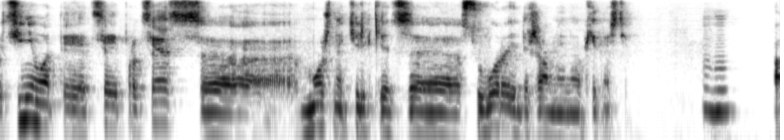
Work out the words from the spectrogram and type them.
оцінювати цей процес е, можна тільки з е, суворої державної необхідності. Угу. А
